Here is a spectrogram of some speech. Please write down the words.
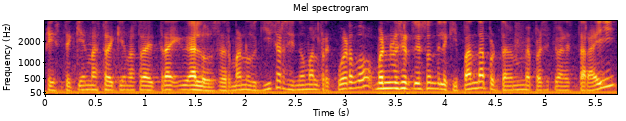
Este, ¿quién más trae? ¿Quién más trae? Trae a los hermanos Guizar, si no mal recuerdo. Bueno, no es cierto, ellos son del Equipanda, pero también me parece que van a estar ahí.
